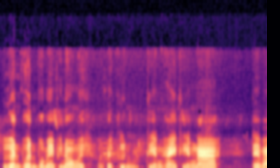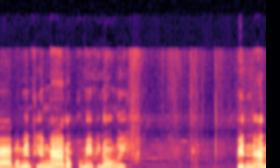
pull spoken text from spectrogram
เพื่อนเพิ่นพ่อแม่พี่น้องเอ้ยเพิ่นไปขึ้นเถียงให้เถียงหน้าแต่ว่าโมเมนเถียงหน้าดอกพ่อแม่พี่น้องเอ้ยเป็นอัน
